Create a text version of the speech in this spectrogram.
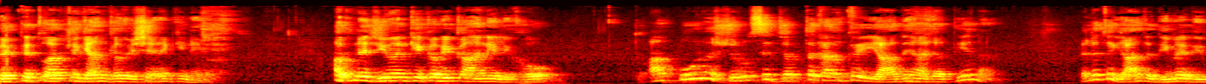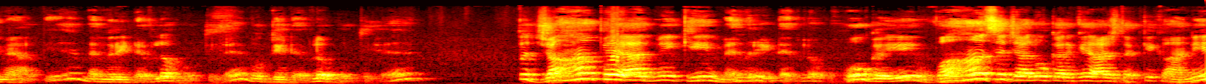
व्यक्तित्व आपके ज्ञान का विषय है कि नहीं। अपने जीवन की कभी कहानी लिखो तो आप पूरा शुरू से जब तक आपको यादें आ जाती है ना, पहले तो याद धीमे धीमे आती है मेमोरी डेवलप होती है, बुद्धि डेवलप होती है। तो जहाँ पे आदमी की मेमोरी डेवलप हो गई, वहाँ से चालू करके आज तक की कहानी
